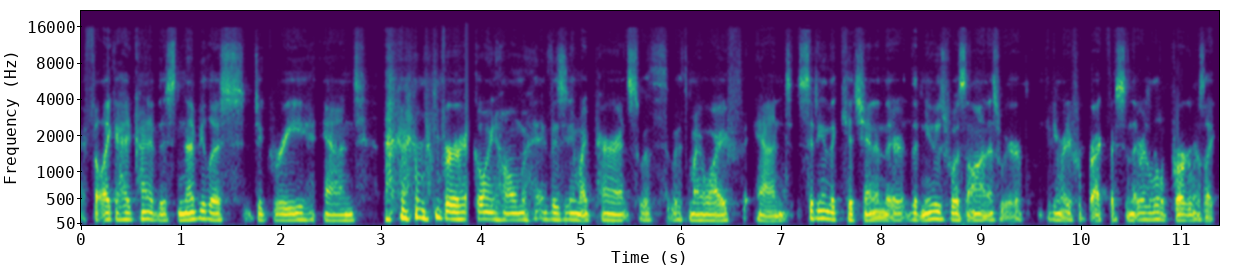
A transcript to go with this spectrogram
I felt like I had kind of this nebulous degree. And I remember going home and visiting my parents with with my wife and sitting in the kitchen and there the news was on as we were getting ready for breakfast. And there was a little program. It was like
